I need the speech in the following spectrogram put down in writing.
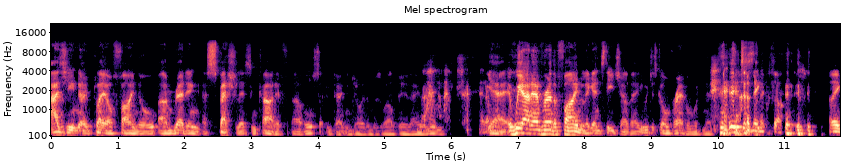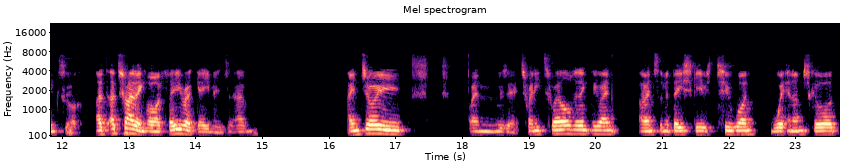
as you know, playoff final. Um, Reading, a specialist, and Cardiff uh, also don't enjoy them as well, do they? I mean, yeah, if we had ever had a final against each other, it would just go on forever, wouldn't it? I think so. I think so. I, I try to think. Well, my favourite game is. Um, I enjoyed when was it 2012? I think we went. I went to the Madejski. It was two one. Whittingham scored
